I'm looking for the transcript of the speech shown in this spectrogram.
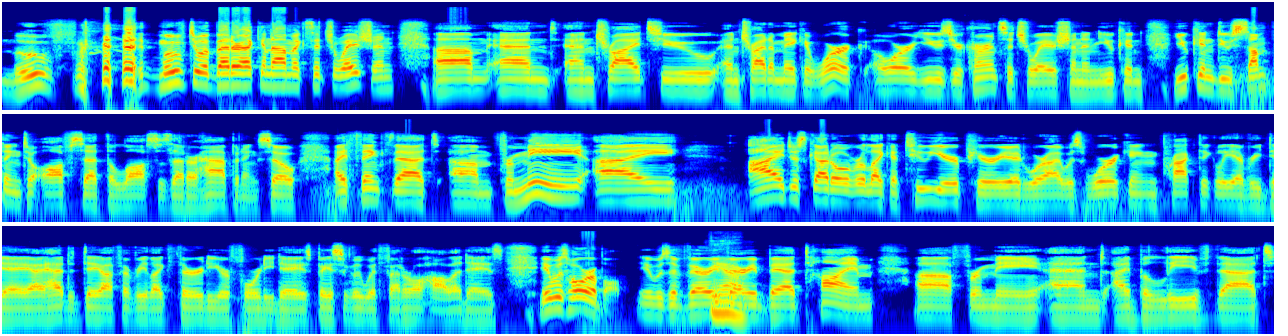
move move to a better economic situation um, and and try to and try to make it work or use your current situation and you can you can do something to offset the losses that are happening so i think that um, for me i I just got over like a two year period where I was working practically every day. I had a day off every like 30 or 40 days, basically with federal holidays. It was horrible. It was a very, Yeah. very bad time uh, for me. And I believe that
